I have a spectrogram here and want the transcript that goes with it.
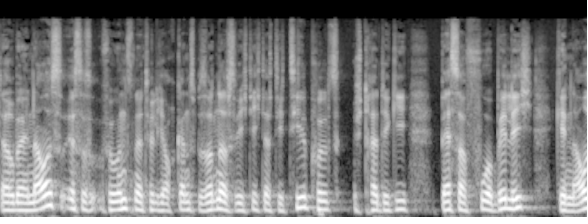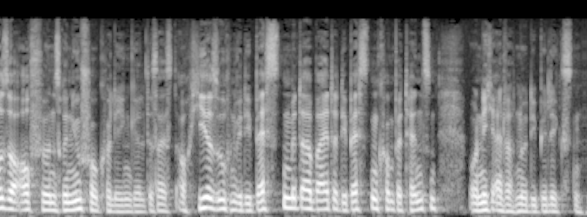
Darüber hinaus ist es für uns natürlich auch ganz besonders besonders wichtig, dass die Zielpuls-Strategie besser vor billig genauso auch für unsere Newshow-Kollegen gilt. Das heißt, auch hier suchen wir die besten Mitarbeiter, die besten Kompetenzen und nicht einfach nur die billigsten.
